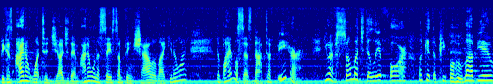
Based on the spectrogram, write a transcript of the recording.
Because I don't want to judge them. I don't want to say something shallow like, "You know what? The Bible says not to fear. You have so much to live for. Look at the people who love you.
